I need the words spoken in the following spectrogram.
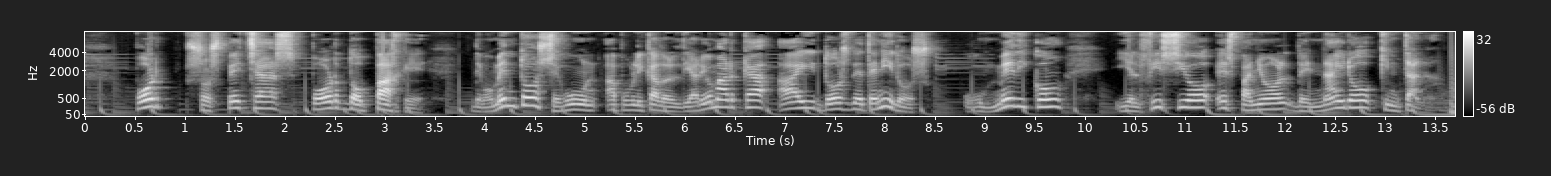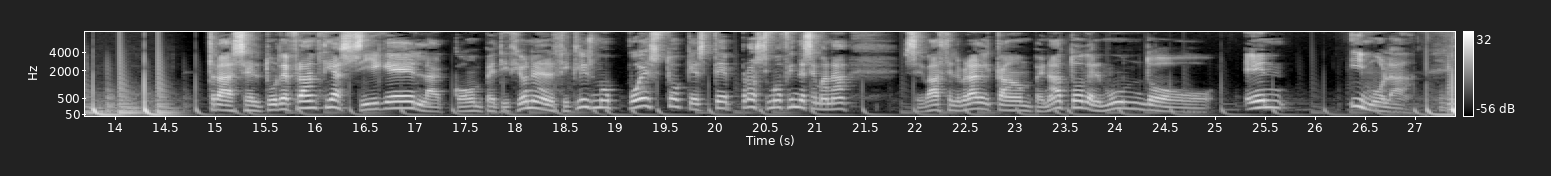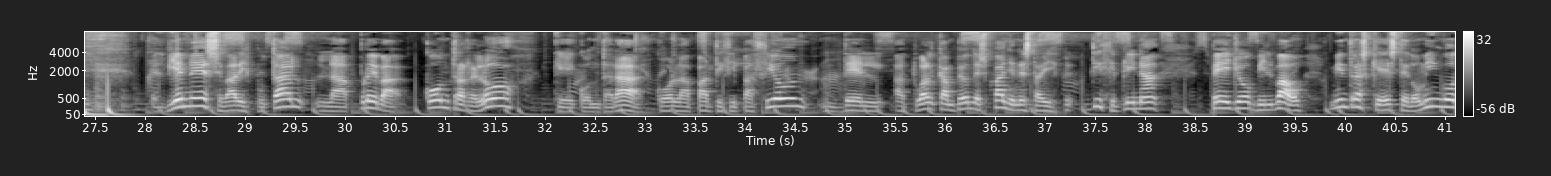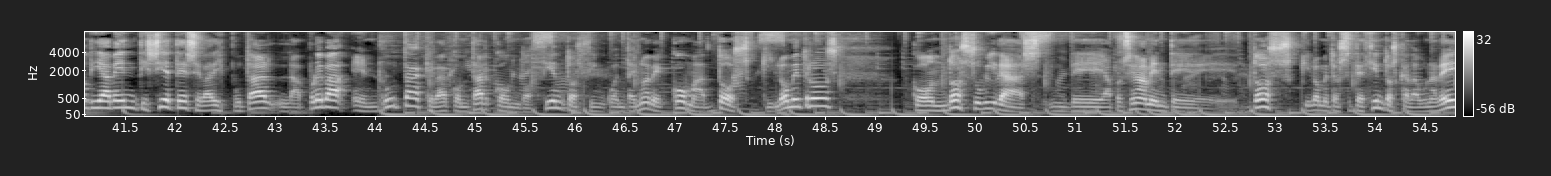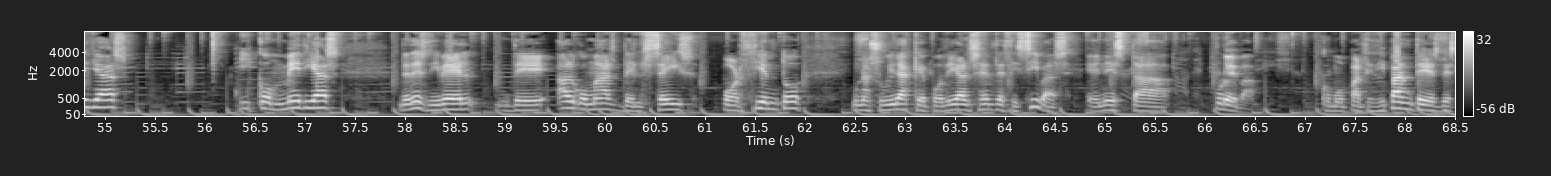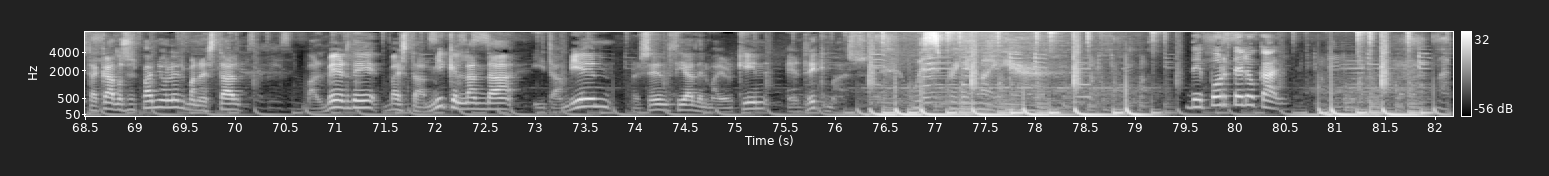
por sospechas por dopaje. De momento, según ha publicado el diario Marca, hay dos detenidos, un médico y el fisio español de Nairo Quintana. Tras el Tour de Francia sigue la competición en el ciclismo, puesto que este próximo fin de semana se va a celebrar el Campeonato del Mundo en Imola. El viernes se va a disputar la prueba contrarreloj que contará con la participación del actual campeón de España en esta disciplina, Pello Bilbao, mientras que este domingo, día 27, se va a disputar la prueba en ruta que va a contar con 259,2 kilómetros, con dos subidas de aproximadamente 2 kilómetros 700 cada una de ellas y con medias de desnivel de algo más del 6%, unas subidas que podrían ser decisivas en esta prueba. Como participantes destacados españoles van a estar Valverde, va a estar Mikel Landa y también presencia del mallorquín Enric Mas. Deporte local.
